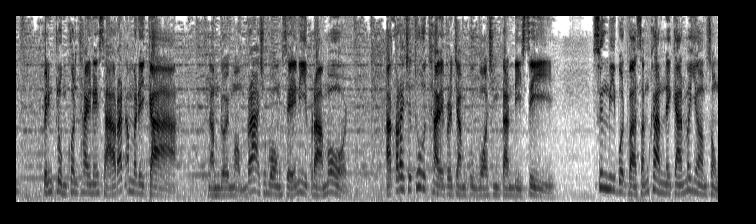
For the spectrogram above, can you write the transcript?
2 เป็นกลุ่มคนไทยในสหรัฐอเมริกานำโดยหม่อมราชวงศ์เสนีปราโมท อัครราชทูตไทยประจำกรุงวอชิงตันดีซีซึ่งมีบทบาทสำคัญในการไม่ยอมส่ง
